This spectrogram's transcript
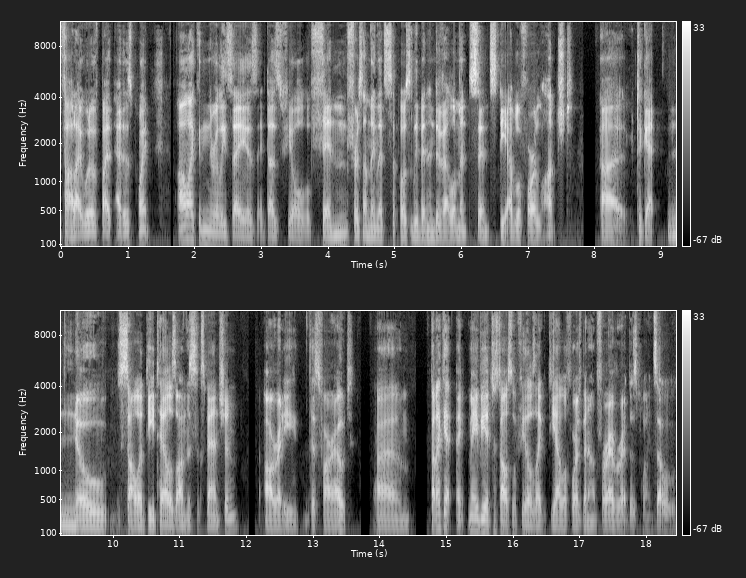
thought I would have by, at this point. All I can really say is it does feel thin for something that's supposedly been in development since Diablo 4 launched. Uh, to get no solid details on this expansion already this far out. Um, but I get maybe it just also feels like Diablo 4 has been out forever at this point. So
